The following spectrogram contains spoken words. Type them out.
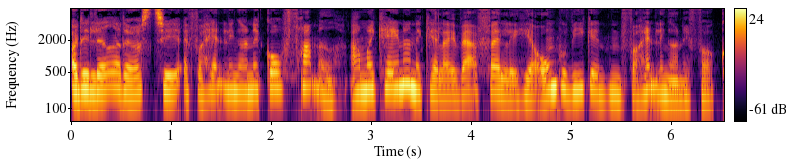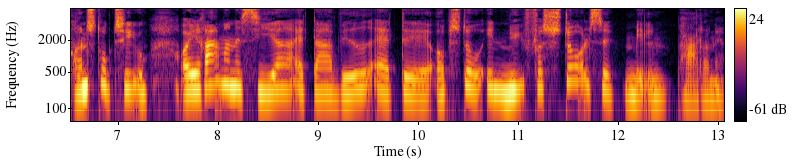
Og det lader det også til, at forhandlingerne går fremad. Amerikanerne kalder i hvert fald her oven på weekenden forhandlingerne for konstruktive, og iranerne siger, at der er ved at øh, opstå en ny forståelse mellem parterne.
